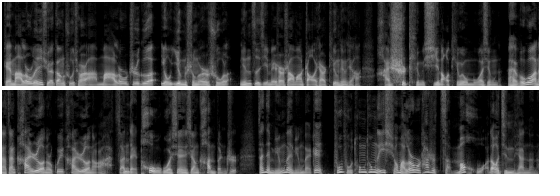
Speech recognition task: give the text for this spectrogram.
这马骝文学刚出圈啊，马骝之歌又应声而出了。您自己没事上网找一下听听去哈，还是挺洗脑、挺有魔性的。哎，不过呢，咱看热闹归看热闹啊，咱得透过现象看本质，咱得明白明白这普普通通的一小马喽，它是怎么火到今天的呢？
